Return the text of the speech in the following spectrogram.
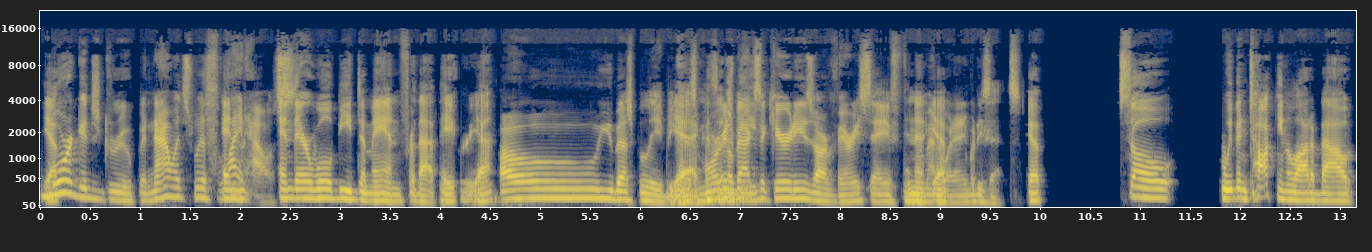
Yep. Mortgage Group, and now it's with And- Lighthouse. and there will be demand for that paper. Yeah, oh, you best believe Yeah, because 'cause it'll mortgage-backed be- securities are very safe, And no it- matter yep. what anybody says. Yep. So we've been talking a lot about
